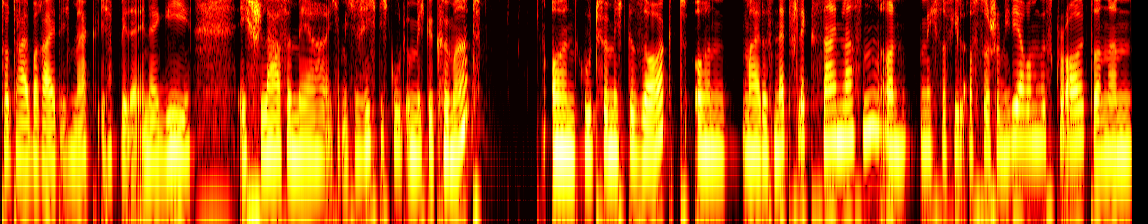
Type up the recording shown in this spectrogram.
total bereit. Ich merke, ich habe wieder Energie. Ich schlafe mehr. Ich habe mich richtig gut um mich gekümmert und gut für mich gesorgt und mal das Netflix sein lassen und nicht so viel auf Social Media rumgescrollt, sondern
